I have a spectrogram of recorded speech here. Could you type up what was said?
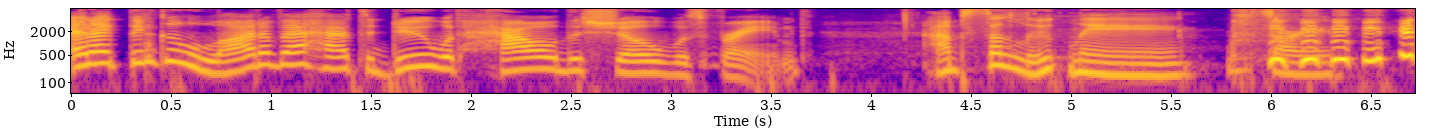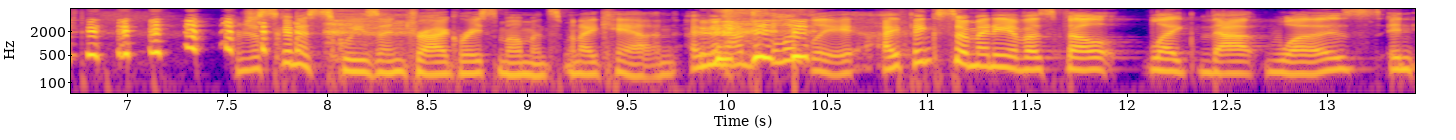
And I think a lot of that had to do with how the show was framed. Absolutely. Sorry. I'm just going to squeeze in drag race moments when I can. I mean, absolutely. I think so many of us felt like that was an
